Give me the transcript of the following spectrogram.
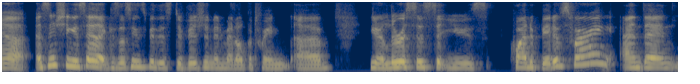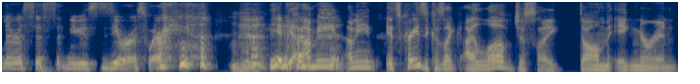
Yeah, it's interesting you say that because there seems to be this division in metal between, uh, you know, lyricists that use quite a bit of swearing and then lyricists that use zero swearing. mm-hmm. you know? Yeah, I mean, I mean, it's crazy because like I love just like dumb, ignorant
